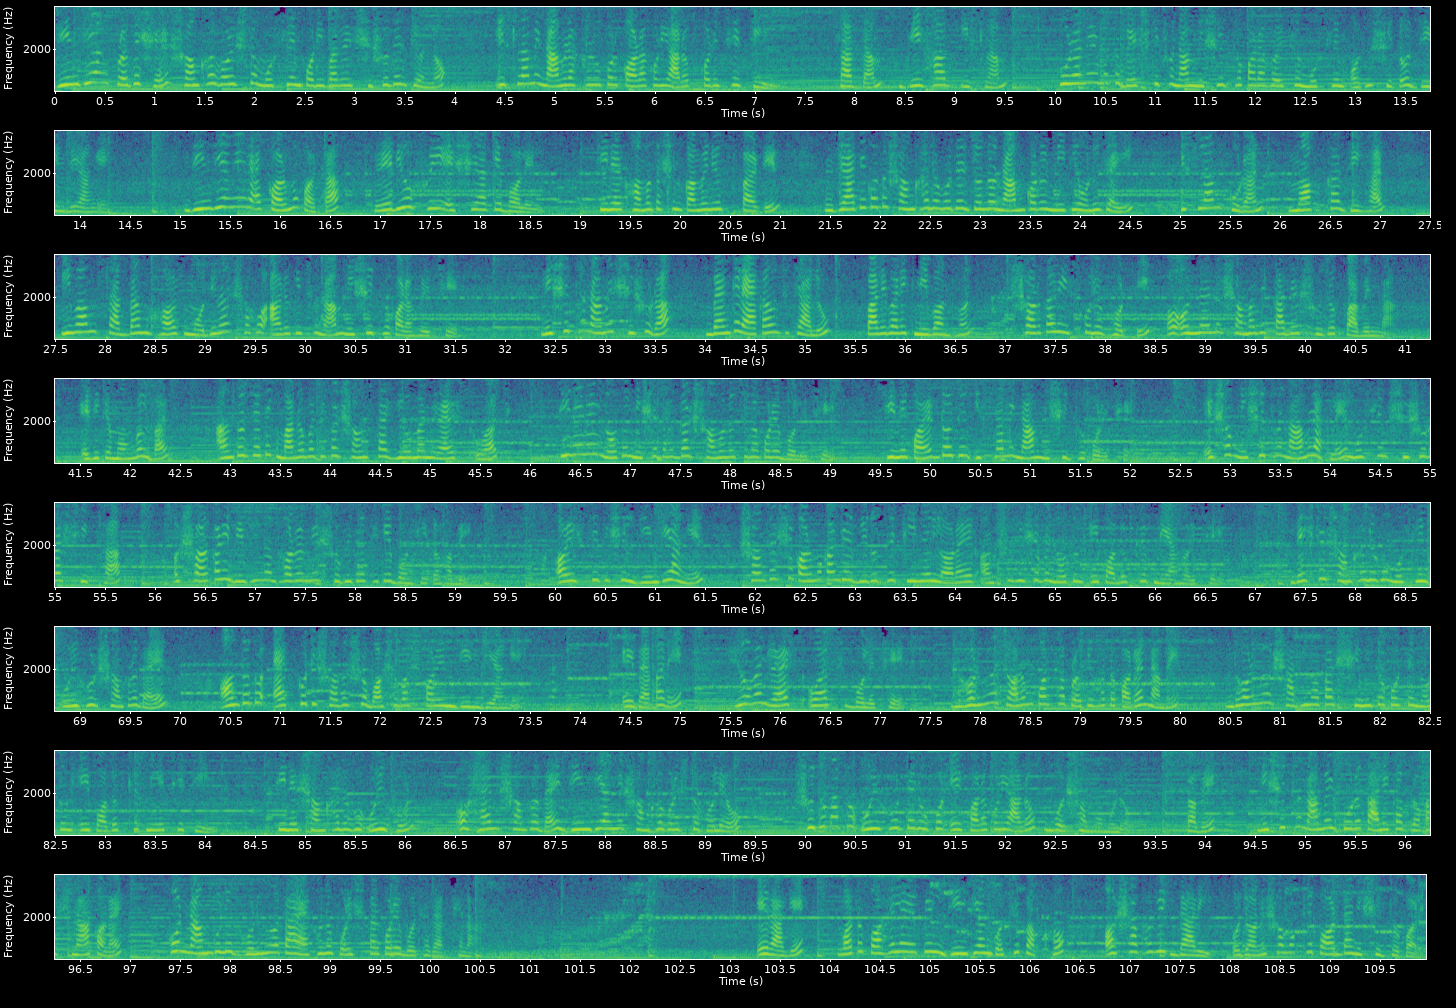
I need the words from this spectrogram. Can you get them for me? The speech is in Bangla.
জিনজিয়াং প্রদেশের সংখ্যাগরিষ্ঠ মুসলিম পরিবারের শিশুদের জন্য ইসলামী নাম রাখার উপর কড়াকড়ি আরোপ করেছে চীন। সাদ্দাম, জিহাদ, ইসলাম, কুরআনের মতো বেশ কিছু নাম নিষিদ্ধ করা হয়েছে মুসলিম অধ্যুষিত জিনজিয়াংয়ে। জিনজিয়াংয়ের এক কর্মকর্তা রেডিও ফ্রি এশিয়াকে বলেন, চীনের ক্ষমতাসীন কমিউনিস্ট পার্টির জাতিগত সংখ্যালঘুদের জন্য নামকরণ নীতি অনুযায়ী ইসলাম, কুরআন, মক্কা, জিহাদ ইমাম সাদ্দাম হজ মদিনা সহ আরও কিছু নাম নিষিদ্ধ করা হয়েছে। নিষিদ্ধ নামের শিশুরা ব্যাংকের অ্যাকাউন্ট চালু, পারিবারিক নিবন্ধন, সরকারি স্কুলে ভর্তি ও অন্যান্য সামাজিক কাজের সুযোগ পাবেন না। এদিকে মঙ্গলবার আন্তর্জাতিক মানবাধিকার সংস্থা হিউম্যান রাইটস ওয়াচ চীনের এই নতুন নিষেধাজ্ঞার সমালোচনা করে বলেছে। চীনে কয়েক ডজন ইসলামী নাম নিষিদ্ধ করেছে। এসব নিষিদ্ধ নাম রাখলে মুসলিম শিশুরা শিক্ষা ও সরকারি বিভিন্ন ধরনের সুবিধা থেকে বঞ্চিত হবে। অস্থিতিশীল জিনজিয়াংয়ের সন্ত্রাসী কর্মকাণ্ডের বিরুদ্ধে চীনের লড়াইয়ের অংশ হিসেবে নতুন এই পদক্ষেপ নেওয়া হয়েছে। দেশটির সংখ্যালঘু মুসলিম উইঘুর সম্প্রদায়ের অন্তত এক কোটি সদস্য বসবাস করেন জিনজিয়াংয়ে। এই ব্যাপারে হিউম্যান রাইটস ওয়াচ বলেছে, ধর্মীয় চরমপন্থা প্রতিহত করার নামে ধর্মীয় স্বাধীনতা সীমিত করতে নতুন এই পদক্ষেপ নিয়েছে চীন। চীনের সংখ্যালঘু উইঘুর ও হ্যান সম্প্রদায় জিনজিয়াংয়ে সংখ্যাগরিষ্ঠ হলেও শুধুমাত্র উইঘুরদের উপর এই কড়াকড়ি আরোপ বৈষম্যমূলক। তবে নিষিদ্ধ নামের পুরো তালিকা প্রকাশ না করায় কোন নামগুলো ধর্মীয় তা এখনও পরিষ্কার করে বোঝা যাচ্ছে না। এর আগে গত পহেলা এপ্রিল জিনজিয়াং কর্তৃপক্ষ অস্বাভাবিক দাড়ি ও জনসমক্ষে পর্দা নিষিদ্ধ করে।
